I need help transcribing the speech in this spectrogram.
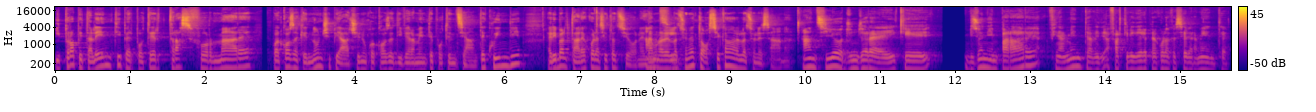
i propri talenti per poter trasformare qualcosa che non ci piace in un qualcosa di veramente potenziante, quindi ribaltare quella situazione da una relazione tossica a una relazione sana. Anzi, io aggiungerei che bisogna imparare finalmente a, ved- a, farti vedere per quella che sei veramente,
